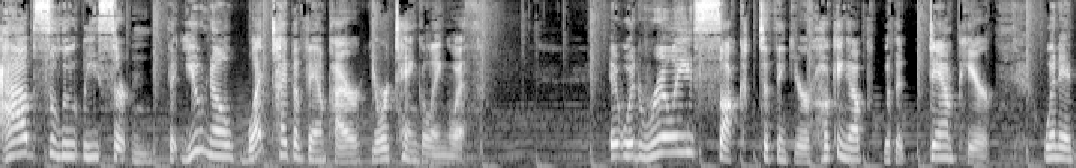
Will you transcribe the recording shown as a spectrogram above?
absolutely certain that you know what type of vampire you're tangling with. It would really suck to think you're hooking up with a dhampir when in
